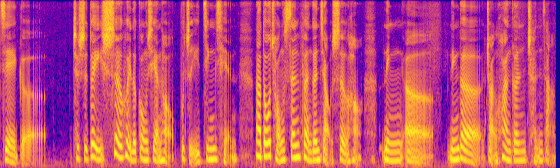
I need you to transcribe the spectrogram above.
这个就是对于社会的贡献哈、不止于金钱，那都从身份跟角色哈、您呃您的转换跟成长，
